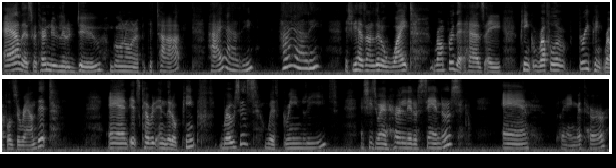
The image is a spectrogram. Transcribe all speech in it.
Alice with her new little do going on up at the top. Hi, Allie. Hi, Allie. And she has on a little white romper that has a pink ruffle, three pink ruffles around it. And it's covered in little pink roses with green leaves. And she's wearing her little sandals and playing with her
